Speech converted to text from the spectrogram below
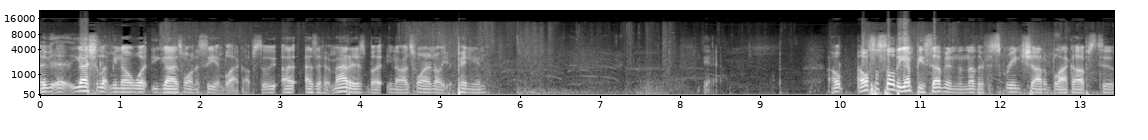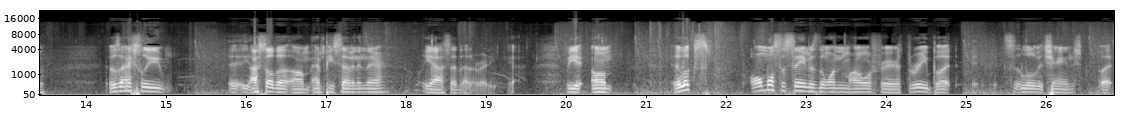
uh, you guys should let me know what you guys want to see in Black Ops 2, uh, as if it matters, but, you know, I just want to know your opinion. Yeah. I also saw the MP7 in another screenshot of Black Ops 2. It was actually... I saw the um, MP7 in there. Yeah, I said that already. Yeah. But yeah, um, it looks almost the same as the one in Modern Warfare 3, but it's a little bit changed. But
